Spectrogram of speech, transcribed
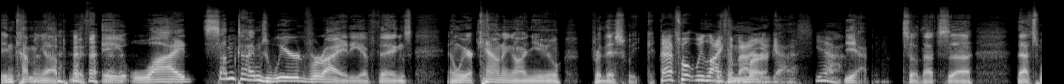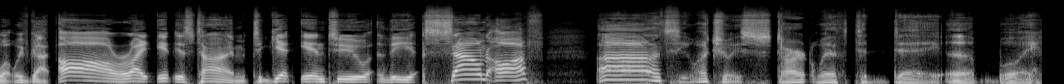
in coming up with a wide, sometimes weird variety of things, and we are counting on you for this week. That's what we like about America. you guys. Yeah. Yeah. So that's uh that's what we've got. All right, it is time to get into the sound off. Uh let's see, what should we start with today? Oh boy.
